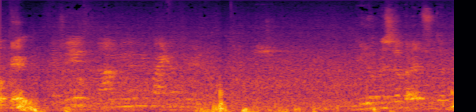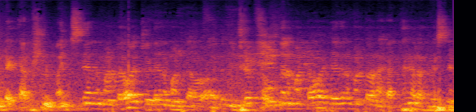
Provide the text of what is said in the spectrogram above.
ఓకే. బ్యూరోక్రసీలో కరప్షన్ జరుగుతుంది అంటే కరప్షన్ మంచిదనమంటావా చెడనమంటావా విజయప్షన్ ఉందనమంటావా అనమంటావా నాకు అర్థం కదా ప్రశ్న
